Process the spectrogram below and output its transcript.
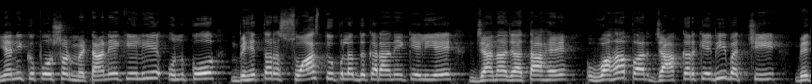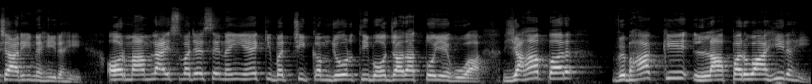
यानी कुपोषण मिटाने के लिए, उनको बेहतर स्वास्थ्य उपलब्ध कराने के लिए जाना जाता है, वहाँ पर जाकर के भी बच्ची बेचारी नहीं रही। और मामला इस वजह से नहीं है कि बच्ची कमज़ोर थी, बहुत ज़्यादा तो ये हुआ। यहाँ पर विभाग की लापरवाही रही।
